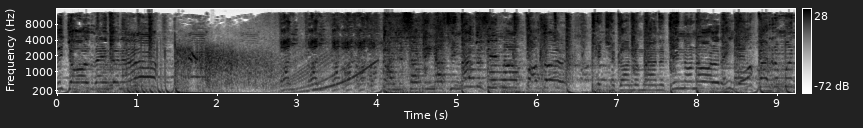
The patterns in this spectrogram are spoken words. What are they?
ਸ਼ਿਕਾਰੀਆਂ ਵਾਲੀ ਜਾਲ ਰਹਿੰਦੇ ਨੇ ਕੱਲ ਕੱਲ ਗੱਲ ਸਾਡੀਆਂ ਸੀ ਮੈਗਜ਼ੀਨਾਂ ਪੜ੍ਹਦੇ ਛੇ ਗਨ ਮੈਨ ਜਿਨ੍ਹਾਂ ਨਾਲ ਰਹਿੰਦੇ ਕਰਮ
